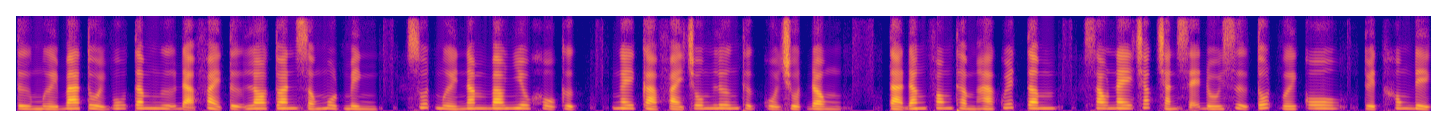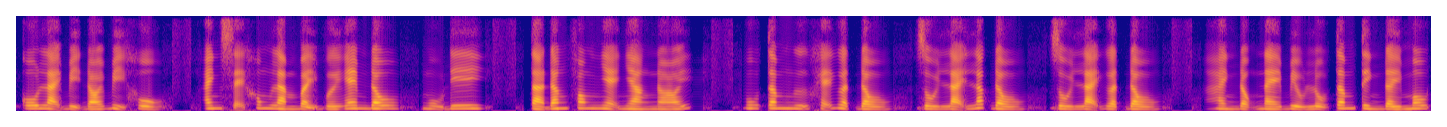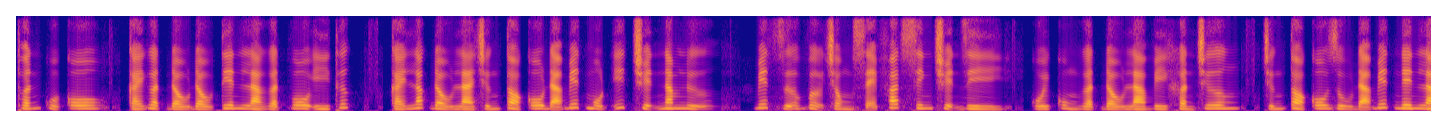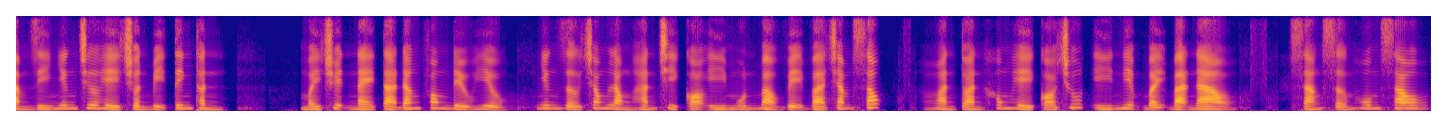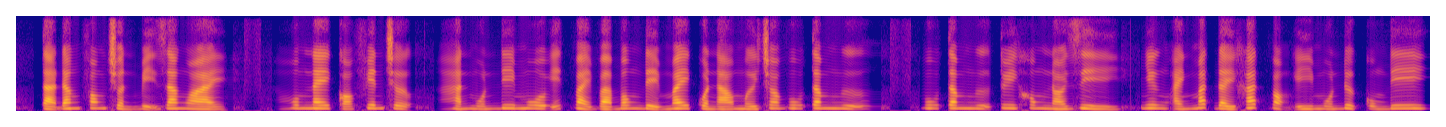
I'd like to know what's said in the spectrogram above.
Từ 13 tuổi Vu Tâm Ngữ đã phải tự lo toan sống một mình, suốt 10 năm bao nhiêu khổ cực, ngay cả phải trôm lương thực của chuột đồng. Tả Đăng Phong thầm hà quyết tâm, sau này chắc chắn sẽ đối xử tốt với cô, tuyệt không để cô lại bị đói bị khổ. Anh sẽ không làm bậy với em đâu, ngủ đi. Tả Đăng Phong nhẹ nhàng nói. Vu Tâm Ngữ khẽ gật đầu, rồi lại lắc đầu, rồi lại gật đầu. Hành động này biểu lộ tâm tình đầy mâu thuẫn của cô. Cái gật đầu đầu tiên là gật vô ý thức. Cái lắc đầu là chứng tỏ cô đã biết một ít chuyện nam nữ. Biết giữa vợ chồng sẽ phát sinh chuyện gì. Cuối cùng gật đầu là vì khẩn trương. Chứng tỏ cô dù đã biết nên làm gì nhưng chưa hề chuẩn bị tinh thần. Mấy chuyện này tả Đăng Phong đều hiểu. Nhưng giờ trong lòng hắn chỉ có ý muốn bảo vệ và chăm sóc. Hoàn toàn không hề có chút ý niệm bậy bạ nào. Sáng sớm hôm sau, tả Đăng Phong chuẩn bị ra ngoài. Hôm nay có phiên chợ, hắn muốn đi mua ít vải và bông để may quần áo mới cho Vu Tâm Ngự. Vu Tâm Ngự tuy không nói gì, nhưng ánh mắt đầy khát vọng ý muốn được cùng đi.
